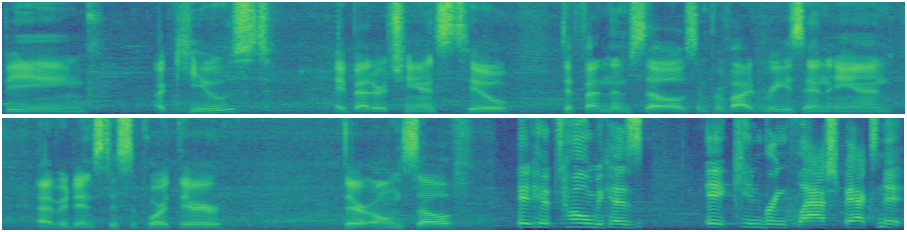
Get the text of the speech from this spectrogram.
being accused a better chance to defend themselves and provide reason and evidence to support their their own self. It hits home because it can bring flashbacks and it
